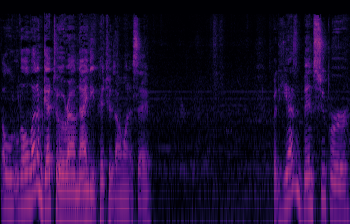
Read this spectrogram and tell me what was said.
they'll they'll let him get to around 90 pitches. I want to say, but he hasn't been super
